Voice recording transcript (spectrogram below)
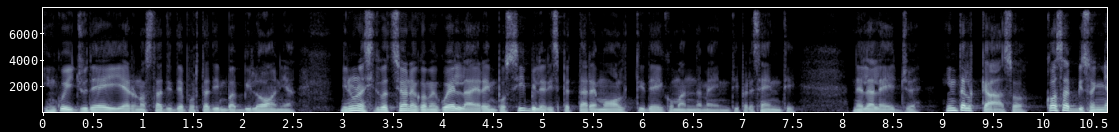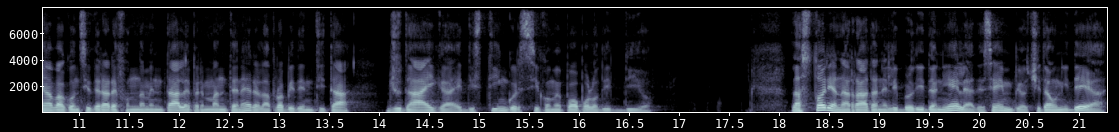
in cui i giudei erano stati deportati in Babilonia. In una situazione come quella era impossibile rispettare molti dei comandamenti presenti nella legge. In tal caso, cosa bisognava considerare fondamentale per mantenere la propria identità giudaica e distinguersi come popolo di Dio? La storia narrata nel libro di Daniele, ad esempio, ci dà un'idea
